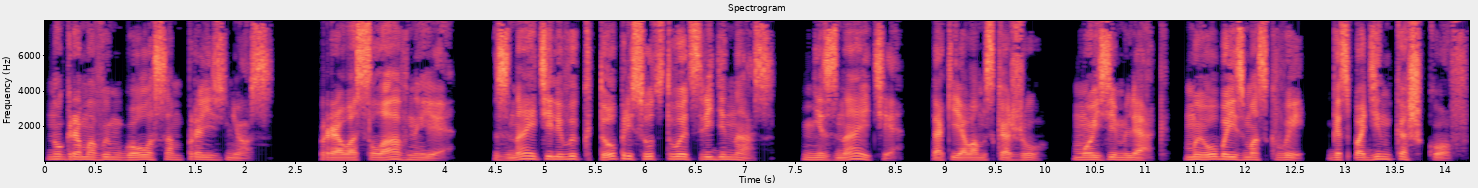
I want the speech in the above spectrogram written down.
но громовым голосом произнес. «Православные, знаете ли вы, кто присутствует среди нас? Не знаете? Так я вам скажу. Мой земляк, мы оба из Москвы, господин Кашков.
